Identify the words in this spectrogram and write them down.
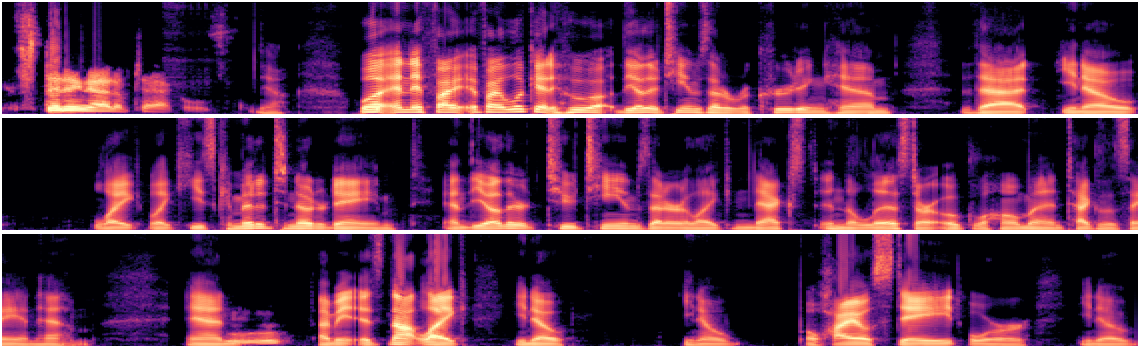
spitting out of tackles. Yeah. Well, and if I if I look at who uh, the other teams that are recruiting him, that you know, like like he's committed to Notre Dame, and the other two teams that are like next in the list are Oklahoma and Texas A and M, and Mhm. I mean it's not like you know, you know Ohio State or you know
